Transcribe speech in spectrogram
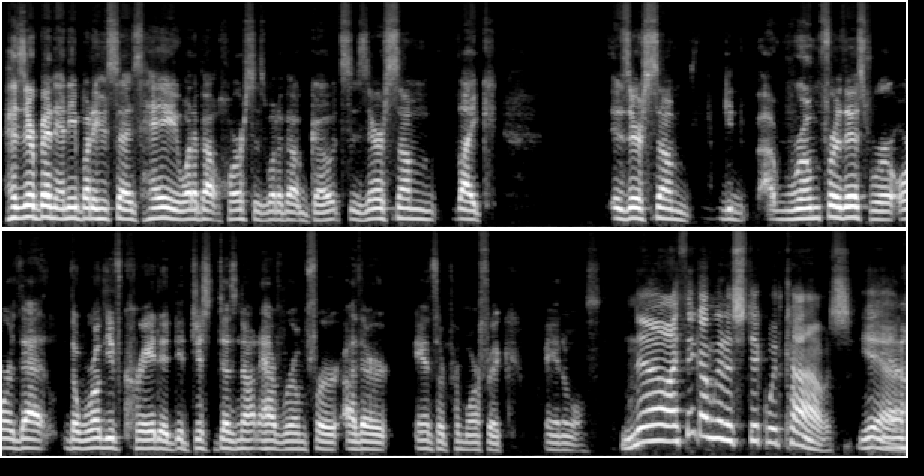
Has there been anybody who says, "Hey, what about horses? What about goats?" Is there some like? Is there some uh, room for this, or or that the world you've created it just does not have room for other anthropomorphic animals? No, I think I'm going to stick with cows. Yeah. yeah.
